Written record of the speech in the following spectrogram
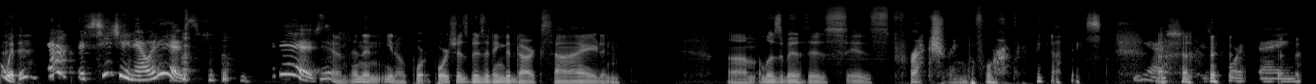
I'm with it. Yeah, it's TJ now. It is. It is. Yeah, and then you know, Por- Portia's visiting the dark side, and um, Elizabeth is is fracturing before our very eyes. Yeah, she is. Poor thing.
